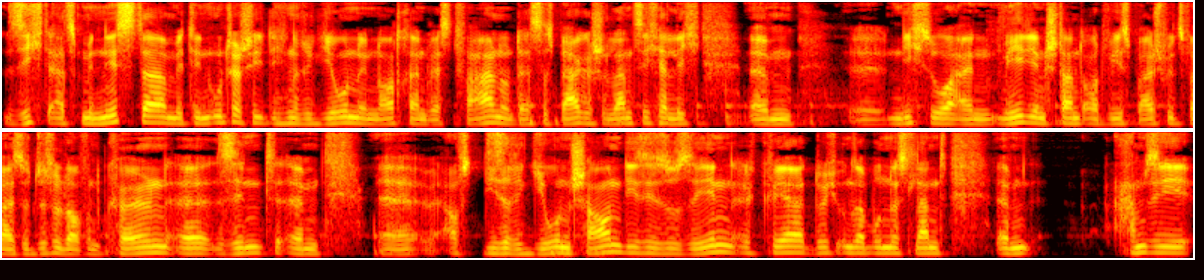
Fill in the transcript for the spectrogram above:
Sicht als Minister mit den unterschiedlichen Regionen in Nordrhein-Westfalen, und da ist das Bergische Land sicherlich ähm, äh, nicht so ein Medienstandort, wie es beispielsweise Düsseldorf und Köln äh, sind, ähm, äh, auf diese Regionen schauen, die Sie so sehen, äh, quer durch unser Bundesland, ähm, haben Sie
